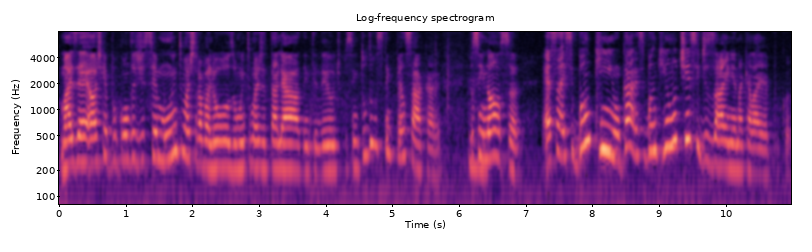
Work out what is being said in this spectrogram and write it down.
Mas é, eu acho que é por conta de ser muito mais trabalhoso, muito mais detalhado, entendeu? Tipo assim, tudo você tem que pensar, cara. Tipo assim, uhum. assim, nossa, essa, esse banquinho, cara, esse banquinho não tinha esse design naquela época.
